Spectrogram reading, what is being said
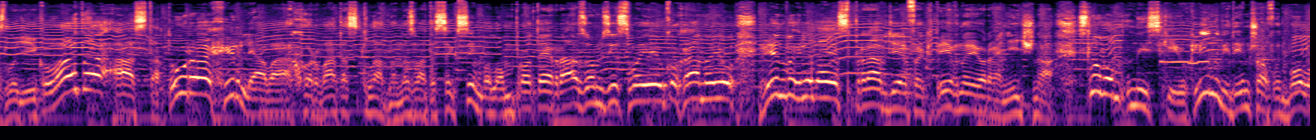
злодійкувата, а статура хирлява. Хорвата складно назвати секс-символом, проте разом зі своєю коханою він виглядає справді ефективно і органічно. Словом, низький уклін від іншого футболу.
